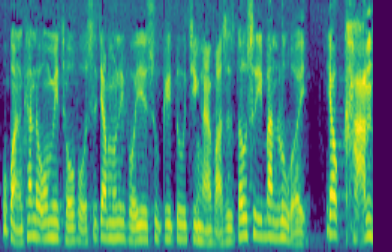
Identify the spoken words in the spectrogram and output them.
不管看到阿弥陀佛、释迦牟尼佛、耶稣基督、净海法师，都是一半路而已。要砍，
